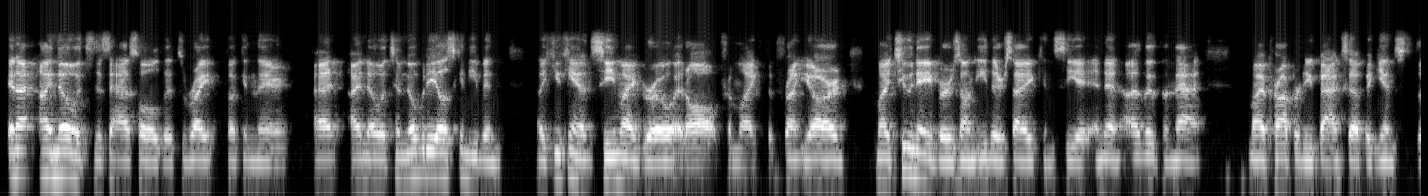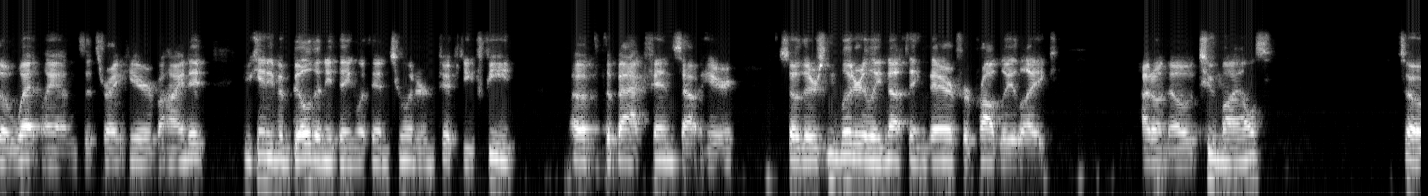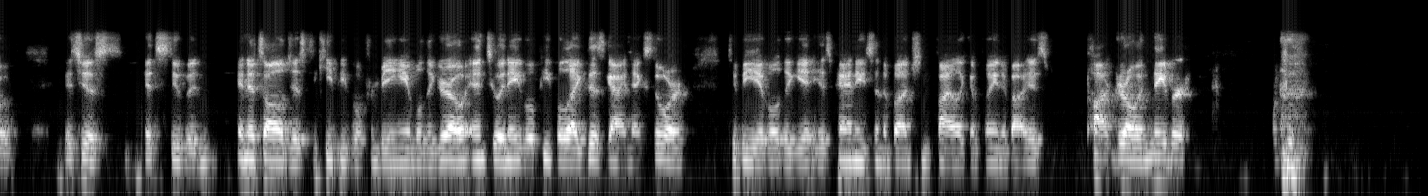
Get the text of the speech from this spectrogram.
and I, I know it's this asshole that's right fucking there. I, I know it's him. Nobody else can even like you can't see my grow at all from like the front yard. My two neighbors on either side can see it, and then other than that, my property backs up against the wetlands that's right here behind it. You can't even build anything within 250 feet of the back fence out here. So there's literally nothing there for probably like I don't know two miles. So it's just it's stupid and it's all just to keep people from being able to grow and to enable people like this guy next door to be able to get his panties in a bunch and file a complaint about his pot growing neighbor.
